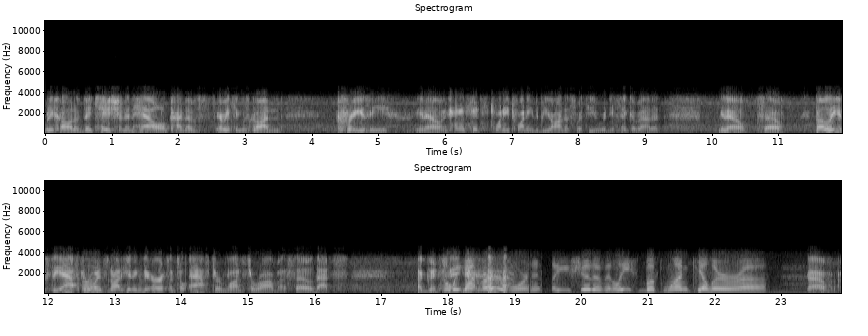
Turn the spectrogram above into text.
what do you call it, a vacation in hell kind of, everything's gone crazy. You know, it kind of fits 2020 to be honest with you when you think about it. You know, so but at least the asteroid's not hitting the Earth until after Monsterama, so that's a good thing. Well, we got murder warrant, so you should have at least booked one killer. uh oh, I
